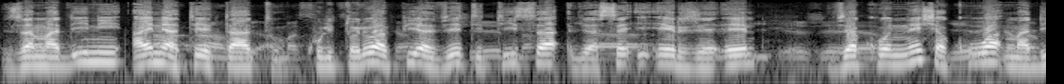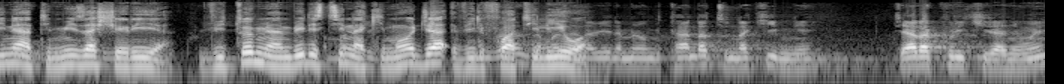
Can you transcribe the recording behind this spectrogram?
za madini aina ya T tatu. Kulitolewa pia vyeti tisa vya CIRGL vya kuonyesha kuwa madini yanatimiza sheria. Vituo 261 vilifuatiliwa. na mirongo itandatu na kimoja byarakurikiranywe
